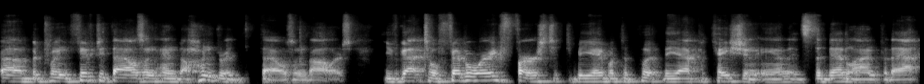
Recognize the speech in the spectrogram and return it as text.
uh, between 50,000 and $100,000. You've got till February 1st to be able to put the application in. It's the deadline for that.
